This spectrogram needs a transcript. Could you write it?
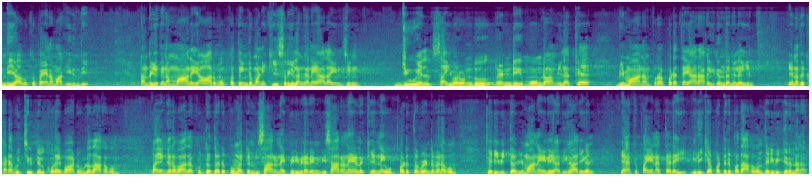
இந்தியாவுக்கு பயணமாக இருந்தேன். அன்றைய தினம் மாலை ஆறு முப்பத்தைந்து மணிக்கு ஸ்ரீலங்கன் ஏர்லைன்ஸின் ஜூஎல் சைபர் ஒன்று ரெண்டு மூன்றாம் இலக்க விமானம் புறப்பட தயாராக இருந்த நிலையில் எனது கடவுச்சீட்டில் குறைபாடு உள்ளதாகவும் பயங்கரவாத குற்றத்தடுப்பு மற்றும் விசாரணை பிரிவினரின் விசாரணைகளுக்கு என்னை உட்படுத்த வேண்டும் எனவும் தெரிவித்த விமான நிலைய அதிகாரிகள் எனக்கு பயணத்தடை விதிக்கப்பட்டிருப்பதாகவும் தெரிவித்திருந்தனர்.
